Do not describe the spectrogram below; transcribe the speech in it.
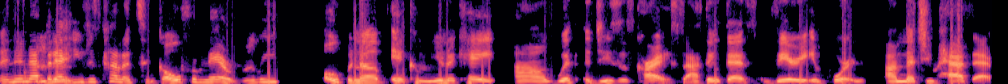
And then after mm-hmm. that, you just kind of to go from there, really open up and communicate um, with Jesus Christ. I think that's very important um, that you have that.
